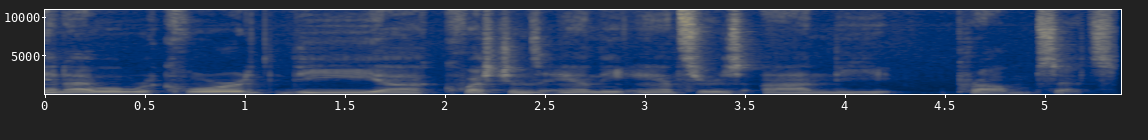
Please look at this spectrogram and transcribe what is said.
and I will record the uh, questions and the answers on the problem sets.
